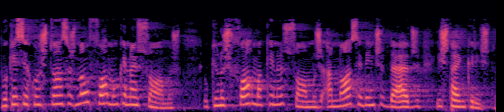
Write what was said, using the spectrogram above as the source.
Porque circunstâncias não formam quem nós somos. O que nos forma quem nós somos, a nossa identidade está em Cristo.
